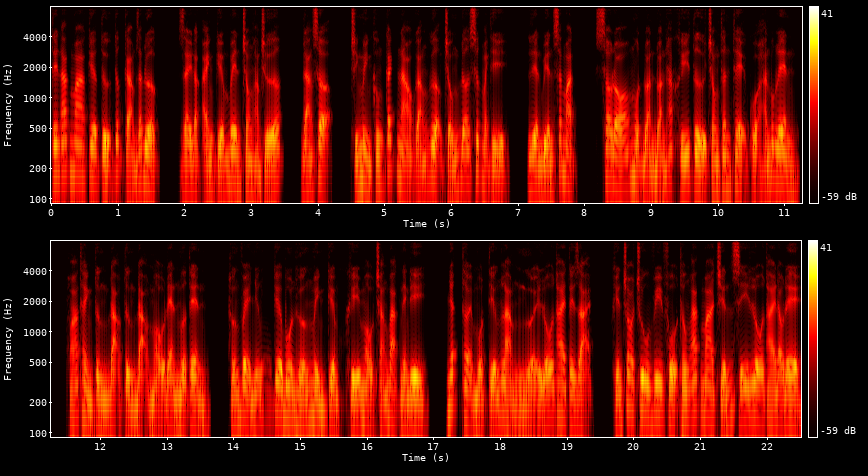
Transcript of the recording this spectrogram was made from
tên ác ma kia tử tức cảm giác được, dày đặc ánh kiếm bên trong hàm chứa, đáng sợ, chính mình không cách nào gắng gượng chống đỡ sức mạnh thì, liền biến sắc mặt, sau đó một đoàn đoàn hắc khí từ trong thân thể của hắn bốc lên, hóa thành từng đạo từng đạo màu đen mưa tên, hướng về những kia buôn hướng mình kiếm khí màu trắng bạc nên đi, nhất thời một tiếng làm người lỗ thai tê dại, khiến cho chu vi phổ thông ác ma chiến sĩ lỗ thai đau đê.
